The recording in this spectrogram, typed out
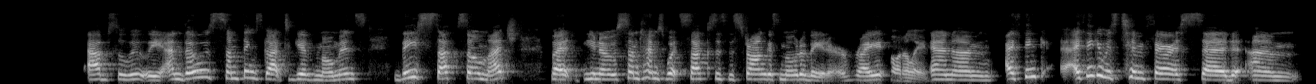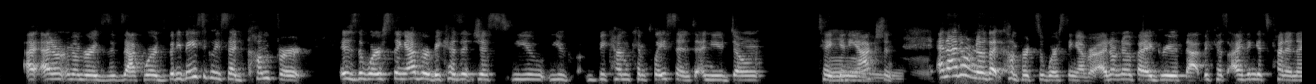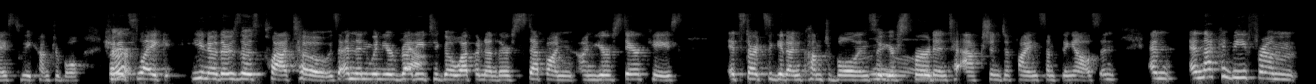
Absolutely. And those something's got to give moments, they suck so much but you know sometimes what sucks is the strongest motivator right totally and um, i think i think it was tim ferriss said um, I, I don't remember his exact words, but he basically said comfort is the worst thing ever because it just you you become complacent and you don't take any action. Mm. And I don't know that comfort's the worst thing ever. I don't know if I agree with that because I think it's kind of nice to be comfortable. Sure. But it's like, you know, there's those plateaus. And then when you're ready yeah. to go up another step on on your staircase, it starts to get uncomfortable and so you're spurred mm. into action to find something else. And and and that can be from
